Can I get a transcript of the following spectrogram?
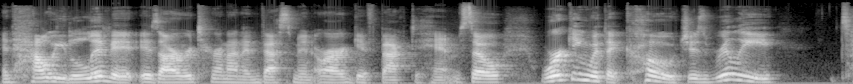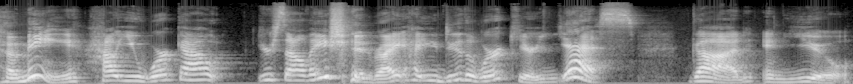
And how we live it is our return on investment or our gift back to Him. So, working with a coach is really, to me, how you work out your salvation, right? How you do the work here. Yes, God and you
